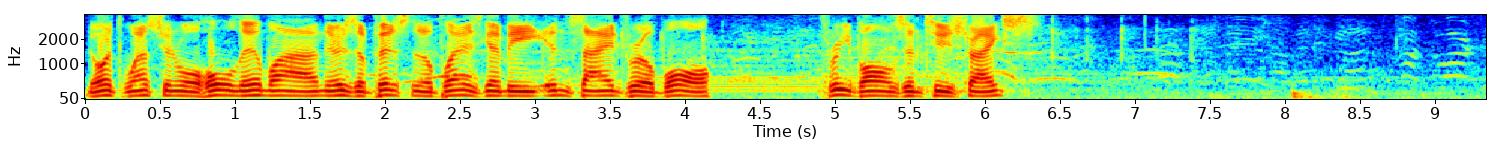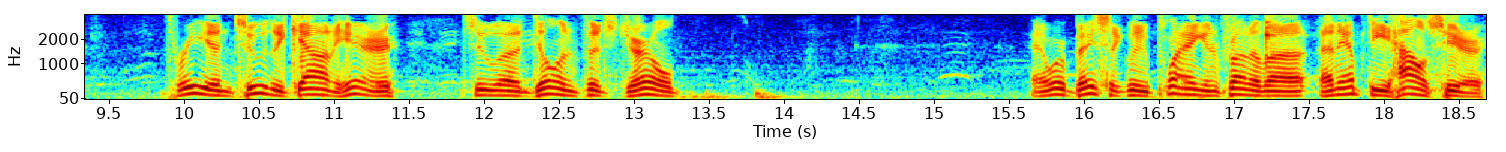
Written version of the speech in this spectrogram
Northwestern will hold him on. There's a pitch to the plate. It's going to be inside for a ball. Three balls and two strikes. Three and two the count here to uh, Dylan Fitzgerald. And we're basically playing in front of a, an empty house here.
